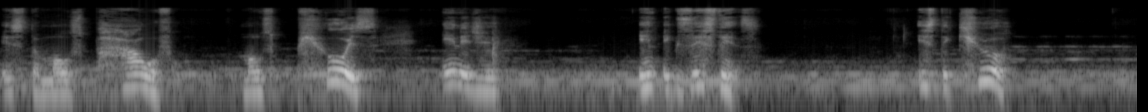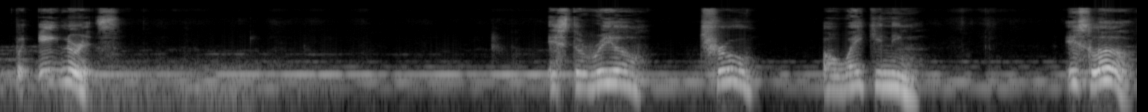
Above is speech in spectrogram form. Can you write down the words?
is the most powerful most purest energy in existence. It's the cure for ignorance. It's the real, true awakening. It's love.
